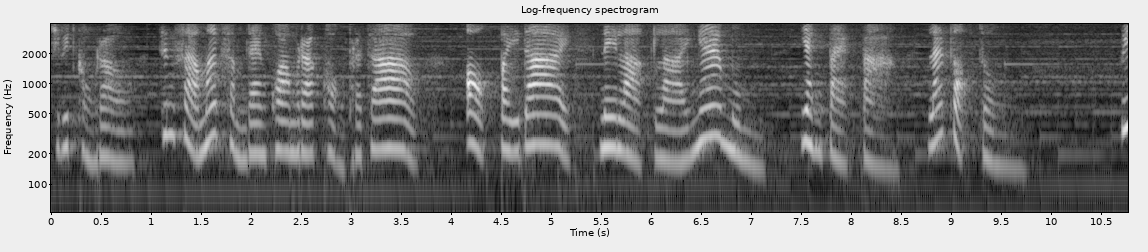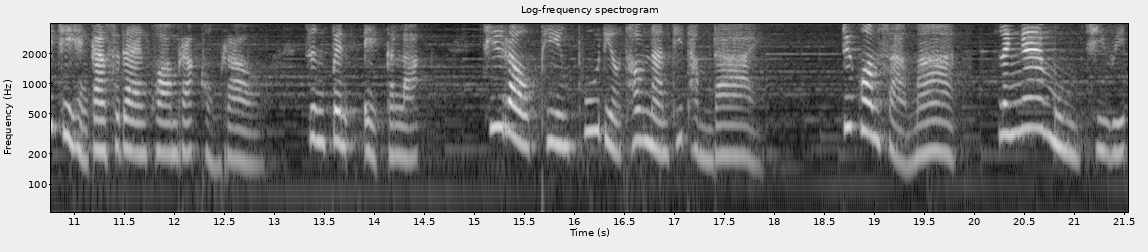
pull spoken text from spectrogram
ชีวิตของเราจึงสามารถสำแดงความรักของพระเจ้า ออกไปได้ในหลากหลายแง่มุม อย่างแตกต่างและเจาะจง วิธีแห่งการแสดงความรักของเรา จึงเป็นเอกลักษณ์ที่เราเพียงผู้เดียวเท่านั้นที่ทำได้ ด้วยความสามารถและแง่มุมชีวิต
